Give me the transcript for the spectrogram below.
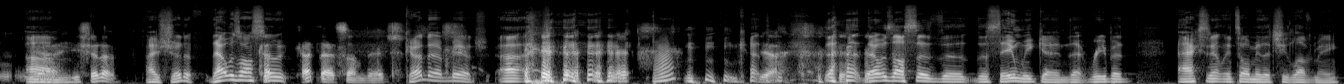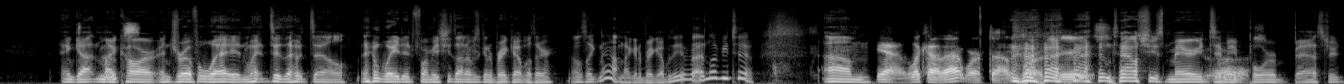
Yeah, Um, you should have I should have. That was also cut, cut that some bitch. cut that bitch. Uh, cut Yeah. that, that was also the the same weekend that Reba accidentally told me that she loved me and got in my Oops. car and drove away and went to the hotel and waited for me. She thought I was going to break up with her. I was like, "No, I'm not going to break up with you. I love you too." Um Yeah. Look how that worked out. For now she's married to me, poor bastard.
